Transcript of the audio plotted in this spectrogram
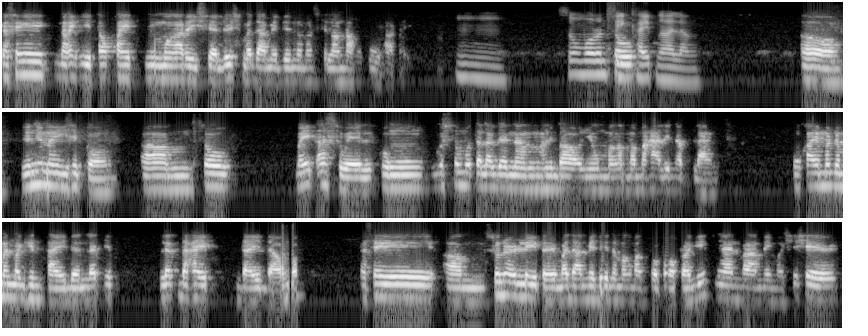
Kasi nakikita ko kahit yung mga resellers, madami din naman silang nakukuha. Mm. So, more on So- fake hype nga lang. Oo, yun yung naisip ko. Um, so, might as well, kung gusto mo talaga ng, halimbawa, yung mga mamahalin na plants, kung kaya mo naman maghintay, then let it, let the hype die down. Kasi um, sooner or later, madami din namang magpropagate niyan, maraming mag-share.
